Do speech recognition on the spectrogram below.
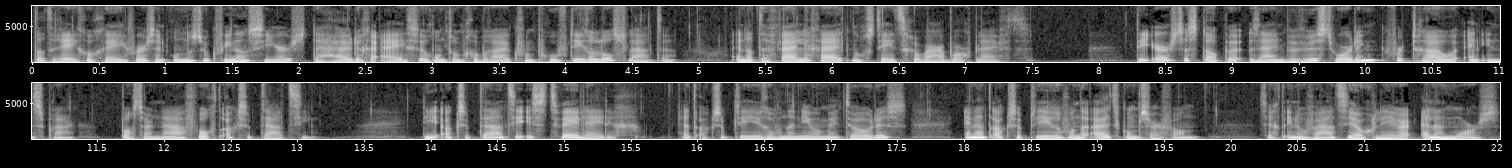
Dat regelgevers en onderzoekfinanciers de huidige eisen rondom gebruik van proefdieren loslaten en dat de veiligheid nog steeds gewaarborgd blijft. De eerste stappen zijn bewustwording, vertrouwen en inspraak. Pas daarna volgt acceptatie. Die acceptatie is tweeledig: het accepteren van de nieuwe methodes en het accepteren van de uitkomst ervan, zegt innovatiehoogleraar Ellen Morse,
